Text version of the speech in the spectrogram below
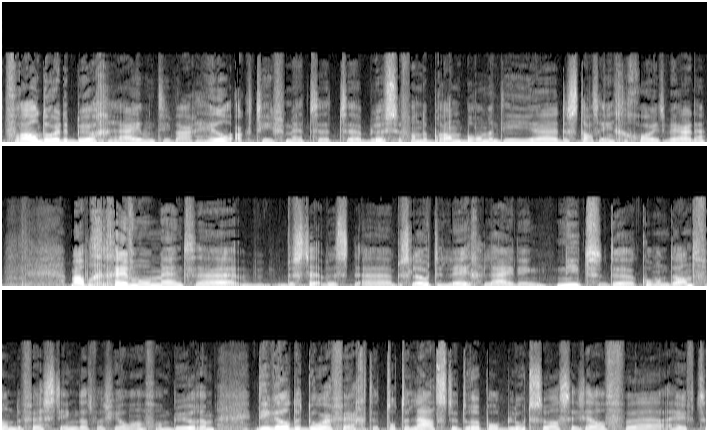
Vooral door de burgerij, want die waren heel actief met het blussen van de brandbommen die de stad ingegooid werden. Maar op een gegeven moment uh, besloot de legerleiding, niet de commandant van de vesting, dat was Johan van Buren, die wilde doorvechten tot de laatste druppel bloed, zoals hij zelf uh, heeft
